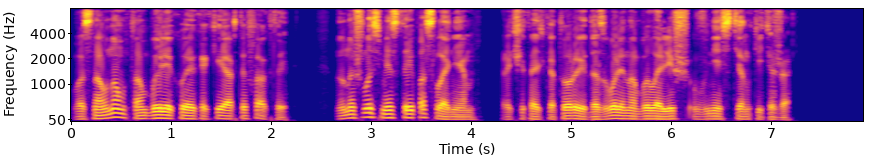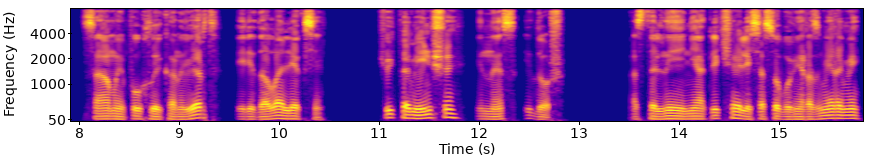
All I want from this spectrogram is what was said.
В основном там были кое-какие артефакты, но нашлось место и посланиям, прочитать которые дозволено было лишь вне стенки тяжа. Самый пухлый конверт передала Лекси, Чуть поменьше – Инес и Дорж. Остальные не отличались особыми размерами,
